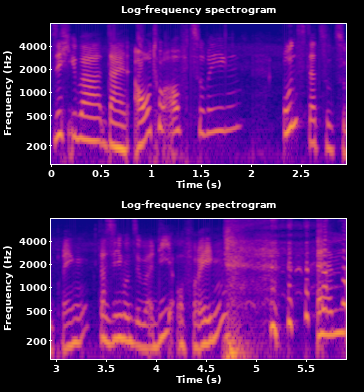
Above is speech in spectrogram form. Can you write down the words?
Sich über dein Auto aufzuregen, uns dazu zu bringen, dass sie uns über die aufregen. ähm,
